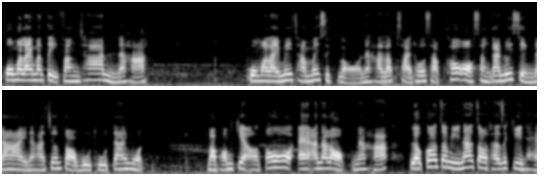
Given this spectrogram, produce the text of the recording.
พวงมาลัยมันติฟังก์ชันนะคะ พวงมาลัยไม่ช้ำไม่สึกหรอนะคะ รับสายโทรศัพท์เข้าออกสั่งการด้วยเสียงได้นะคะ เชื่อมต่อบลูทูธได้หมด มาพร้อมเกียร์ออโต้แอร์อนาล็อกนะคะ แล้วก็จะมีหน้าจอทัชสกรีนแท้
